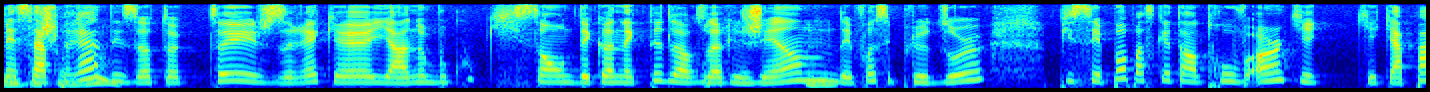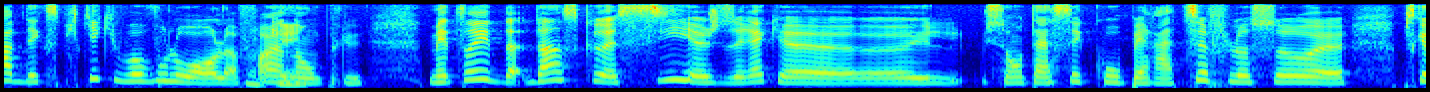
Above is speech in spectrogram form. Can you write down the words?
Mais ça prend des autochtones. Je dirais qu'il y en a beaucoup qui sont déconnectés de leurs origines. Mhm. Des fois, c'est plus dur. Puis c'est pas parce que tu en trouves un qui est, qui est capable d'expliquer qu'il va vouloir le faire non plus. Mais tu sais, dans ce cas-ci, euh, je dirais que euh, sont assez coopératifs, là, ça. euh, parce que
